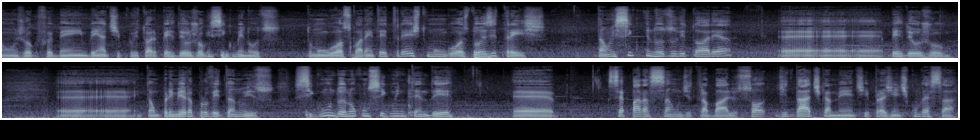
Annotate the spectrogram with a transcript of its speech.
Um jogo que foi bem, bem atípico. O Vitória perdeu o jogo em 5 minutos. Tomou um gol aos 43, tomou um gol aos 2 e 3. Então, em 5 minutos, o Vitória é, é, é, perdeu o jogo. É, é, então, primeiro, aproveitando isso. Segundo, eu não consigo entender é, separação de trabalho só didaticamente para a gente conversar.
